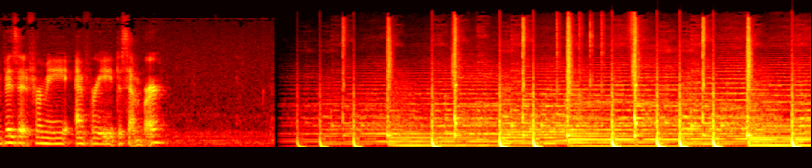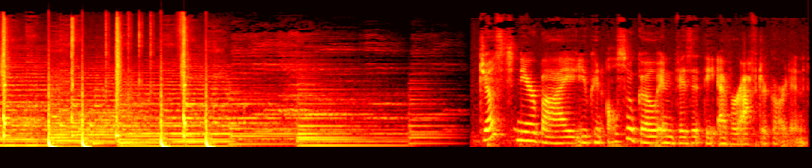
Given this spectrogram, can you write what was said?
visit for me every December. Just nearby, you can also go and visit the Ever After Garden.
